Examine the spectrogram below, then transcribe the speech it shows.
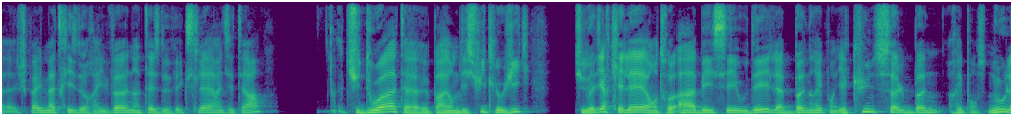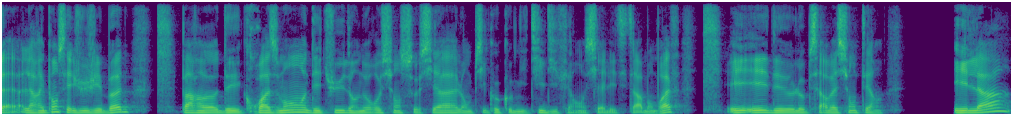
euh, je sais pas, une matrice de Raven, un test de Wechsler, etc. Tu dois, par exemple, des suites logiques tu dois dire quelle est entre A, B, C ou D la bonne réponse. Il n'y a qu'une seule bonne réponse. Nous, la, réponse est jugée bonne par euh, des croisements d'études en neurosciences sociales, en psychocognitive différentielle, etc. Bon, bref, et, de l'observation terrain. Et là,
